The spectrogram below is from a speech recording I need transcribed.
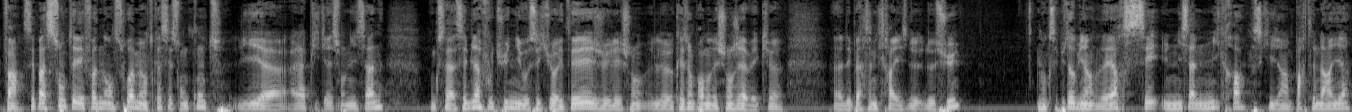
Enfin, c'est pas son téléphone en soi, mais en tout cas c'est son compte lié à, l'application Nissan. Donc c'est assez bien foutu niveau sécurité. J'ai eu l'occasion pendant d'échanger avec euh, des personnes qui travaillent dessus. Donc c'est plutôt bien. D'ailleurs, c'est une Nissan Micra parce qu'il y a un partenariat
